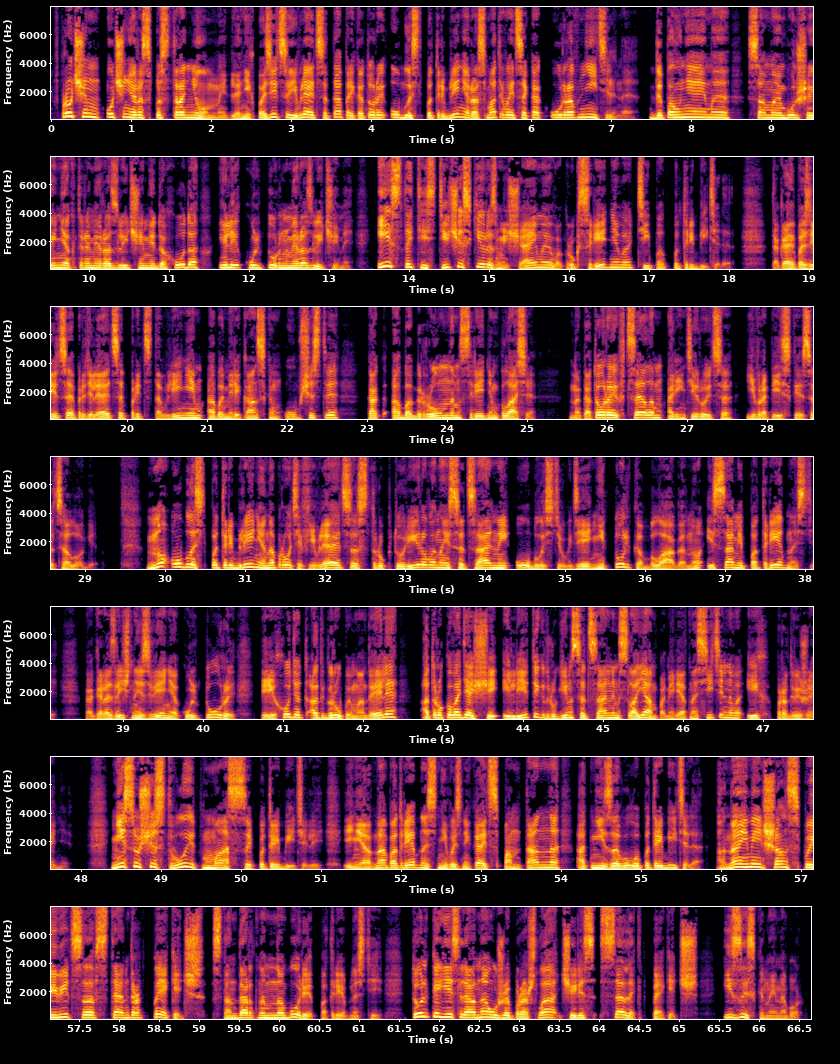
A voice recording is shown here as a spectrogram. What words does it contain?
Впрочем, очень распространенной для них позицией является та, при которой область потребления рассматривается как уравнительная, дополняемая самое большее некоторыми различиями дохода или культурными различиями, и статистически размещаемая вокруг среднего типа потребителя. Такая позиция определяется представлением об американском обществе как об огромном среднем классе, на который в целом ориентируется европейская социология. Но область потребления, напротив, является структурированной социальной областью, где не только благо, но и сами потребности, как и различные звенья культуры, переходят от группы модели, от руководящей элиты к другим социальным слоям по мере относительного их продвижения. Не существует массы потребителей, и ни одна потребность не возникает спонтанно от низового потребителя. Она имеет шанс появиться в Standard Package, стандартном наборе потребностей, только если она уже прошла через Select Package, изысканный набор.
